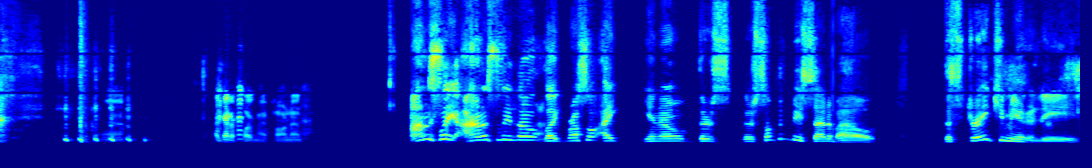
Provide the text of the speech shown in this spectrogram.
I gotta plug my phone in. honestly, honestly though, like Russell, I you know, there's there's something to be said about the straight community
